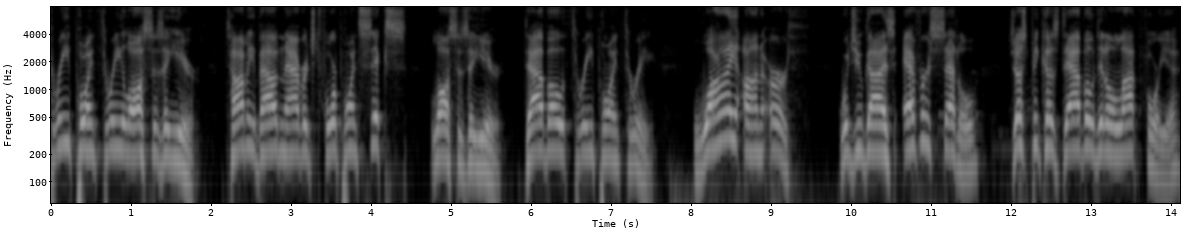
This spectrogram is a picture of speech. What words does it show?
3.3 losses a year. Tommy Bowden averaged 4.6 losses a year. Dabo, 3.3. Why on earth would you guys ever settle just because Dabo did a lot for you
